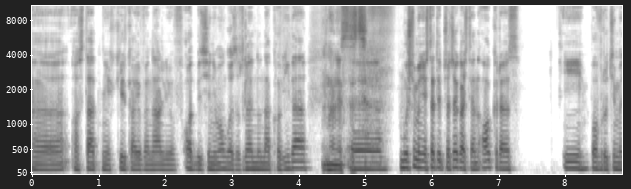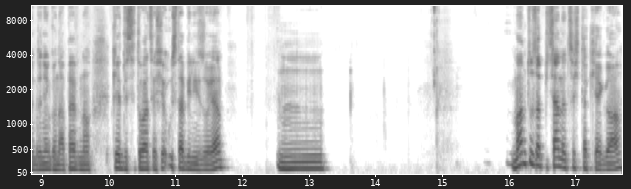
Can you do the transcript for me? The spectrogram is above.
e, ostatnich kilka juwenaliów odbyć się nie mogło ze względu na covid -a. No niestety. E, musimy niestety przeczekać ten okres i powrócimy do niego na pewno, kiedy sytuacja się ustabilizuje. Mm. Mam tu zapisane coś takiego.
